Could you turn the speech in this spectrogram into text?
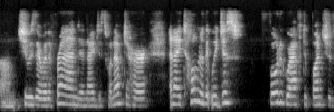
um, she was there with a friend, and I just went up to her and I told her that we just photographed a bunch of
